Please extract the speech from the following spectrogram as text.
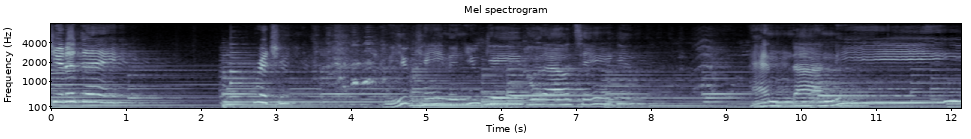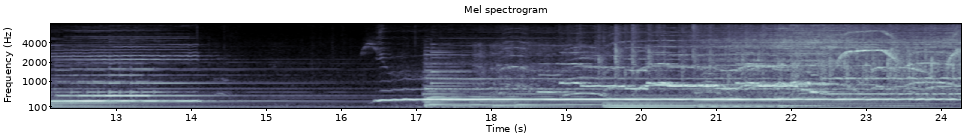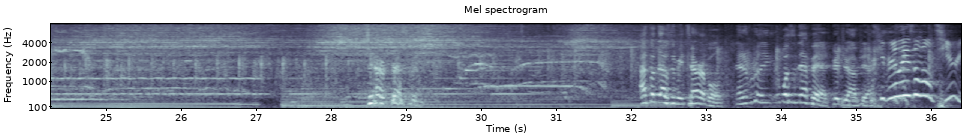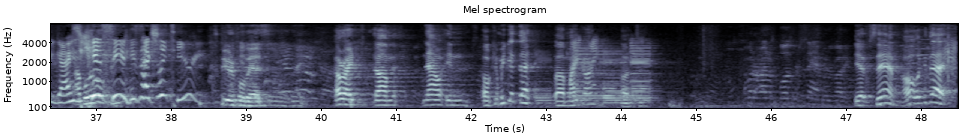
you today, terrible, and it really it wasn't that bad. Good job, Jack. He really is a little teary, guys. I'm You can't see it. He's actually teary. It's beautiful, man. All right. Um, now in oh, can we get that uh, mic on? Oh, t- Yep, Sam. Oh, look at that.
